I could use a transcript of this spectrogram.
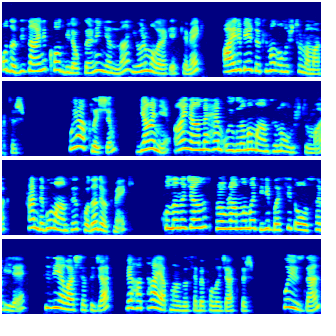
o da dizaynı kod bloklarının yanına yorum olarak eklemek, ayrı bir doküman oluşturmamaktır. Bu yaklaşım yani aynı anda hem uygulama mantığını oluşturmak hem de bu mantığı koda dökmek, kullanacağınız programlama dili basit olsa bile sizi yavaşlatacak ve hata yapmanıza sebep olacaktır. Bu yüzden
